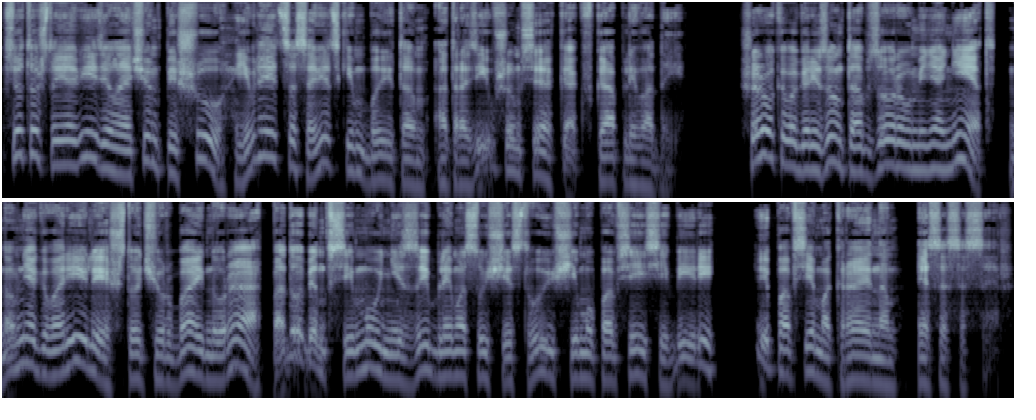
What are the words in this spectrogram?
Все то, что я видел и о чем пишу, является советским бытом, отразившимся как в капле воды. Широкого горизонта обзора у меня нет, но мне говорили, что Чурбай-Нура подобен всему незыблемо существующему по всей Сибири и по всем окраинам СССР.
